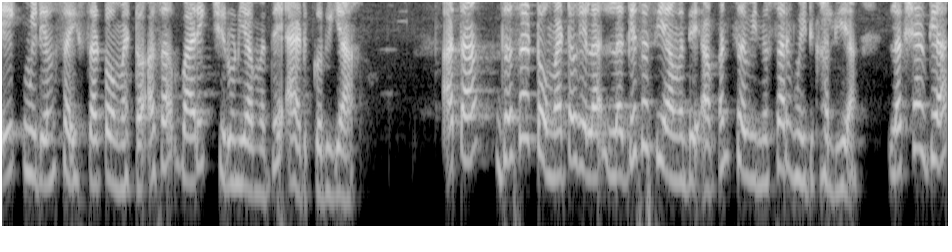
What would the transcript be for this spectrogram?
एक मीडियम साईजचा टोमॅटो असा बारीक चिरून यामध्ये ऍड करूया. आता जसा टोमॅटो गेला लगेचच यामध्ये आपण चवीनुसार मीठ घालूया. लक्षात घ्या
